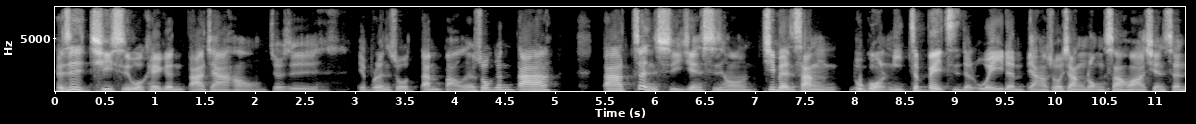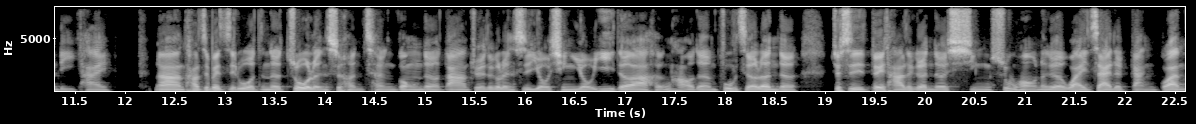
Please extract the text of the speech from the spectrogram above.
可是其实我可以跟大家哈，就是也不能说担保，那说跟大家大家证实一件事哈。基本上，如果你这辈子的为人，比方说像龙少华先生离开。那他这辈子如果真的做人是很成功的，大家觉得这个人是有情有义的啊，很好的、很负责任的，就是对他这个人的行数哈，那个外在的感官，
